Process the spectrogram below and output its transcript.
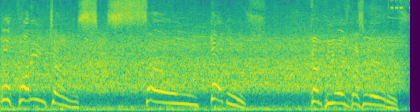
o Corinthians são todos campeões brasileiros.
